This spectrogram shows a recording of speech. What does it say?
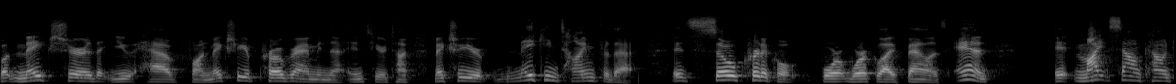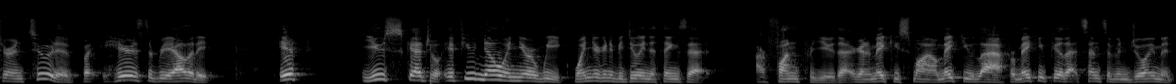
but make sure that you have fun. Make sure you're programming that into your time. Make sure you're making time for that. It's so critical for work-life balance. And it might sound counterintuitive, but here's the reality if you schedule, if you know in your week when you're going to be doing the things that are fun for you, that are going to make you smile, make you laugh, or make you feel that sense of enjoyment,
